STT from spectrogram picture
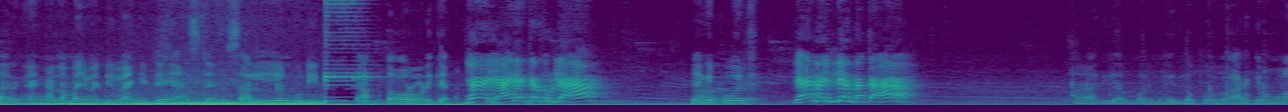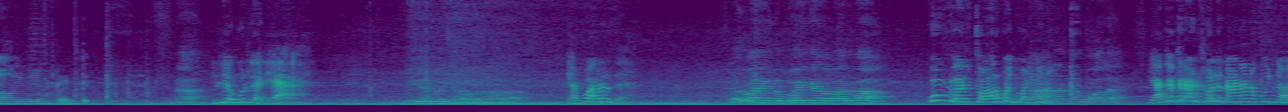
பாருங்க எங்கள் அண்ணன் பையன் வண்டி வாங்கிட்டு என் ஹஸ்டண்ட் சல்லுன்னு கூட்டிகிட்டு துவர உடைக்க ஏன் யார் ஏக்கிறது உள்ள எங்கே போச்சு ஏன்னா இல்லையா அந்த அக்கா அது அதிகாரம் பாருங்க இந்த போ அரைக்கிறவங்களும் அவங்களும் ஃப்ரெண்டு இல்லையா கூட்டுக்காரியா எப்போ வர்றது வருவா இங்க போய்க்கிற வருவா கூப்பிட்டு வர தோற கொஞ்சம் படிக்கணும் எங்க இருக்கிறான்னு சொல்லு நானே கூட்டிட்டு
